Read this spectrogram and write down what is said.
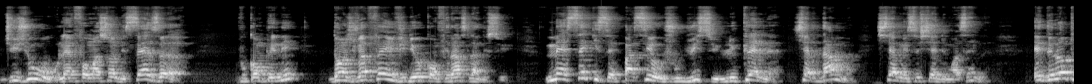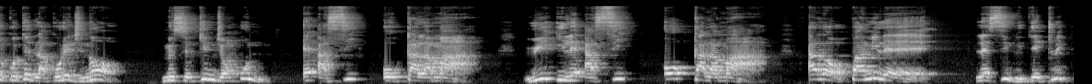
du jour, l'information de 16 heures. Vous comprenez? Donc je vais faire une vidéoconférence là-dessus. Mais ce qui s'est passé aujourd'hui sur l'Ukraine, chères dames, chers messieurs, chères demoiselles, et de l'autre côté de la Corée du Nord, M. Kim Jong-un est assis au calamar. Oui, il est assis au calamar. Alors, parmi les, les cibles détruites,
